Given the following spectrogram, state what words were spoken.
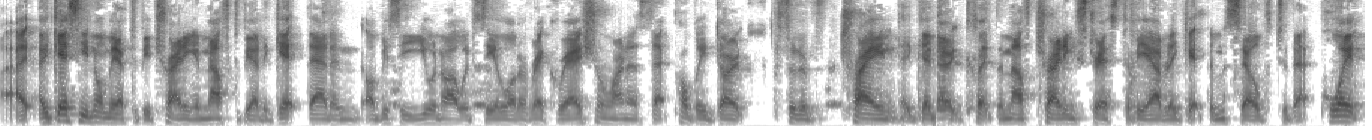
I, I, guess you normally have to be training enough to be able to get that. And obviously, you and I would see a lot of recreational runners that probably don't sort of train, they don't collect enough training stress to be able to get themselves to that point.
